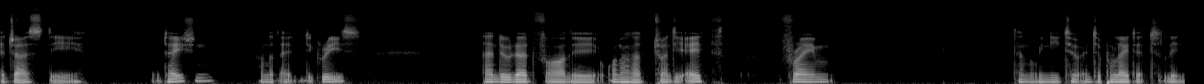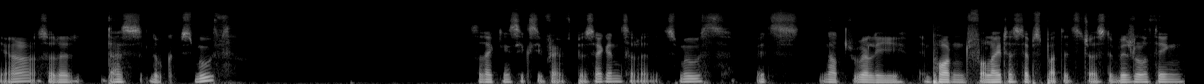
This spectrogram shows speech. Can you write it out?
adjust the rotation 180 degrees and do that for the 128th frame. Then we need to interpolate it linear so that it does look smooth. Selecting 60 frames per second so that it's smooth. It's not really important for later steps but it's just a visual thing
